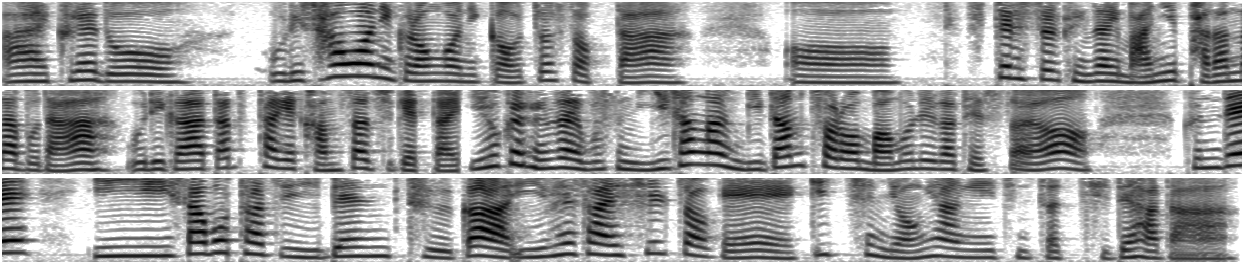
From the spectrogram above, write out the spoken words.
아 그래도 우리 사원이 그런 거니까 어쩔 수 없다. 어 스트레스를 굉장히 많이 받았나 보다. 우리가 따뜻하게 감싸주겠다. 이렇게 굉장히 무슨 이상한 미담처럼 마무리가 됐어요. 근데 이 sabotage event가 이 회사의 실적에 끼친 영향이 진짜 지대하다.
